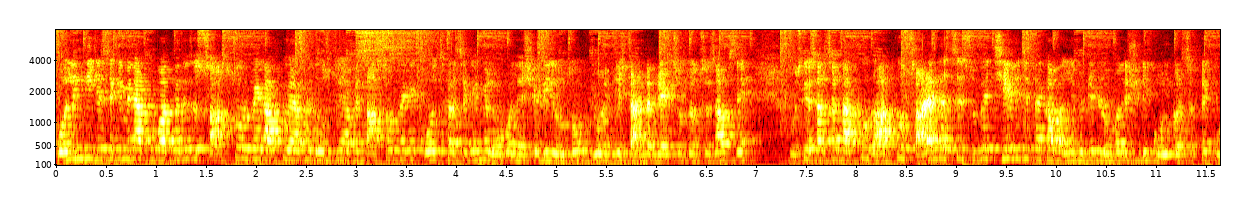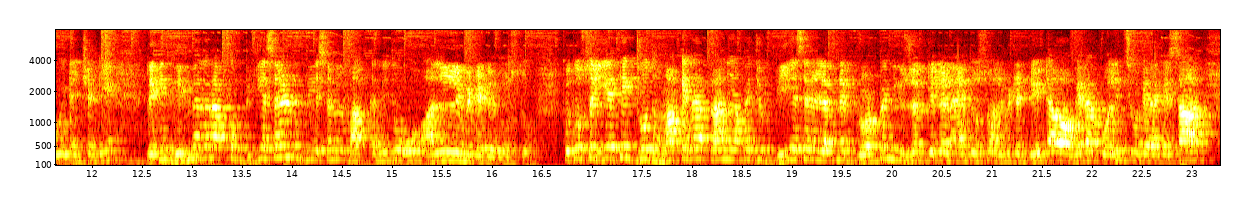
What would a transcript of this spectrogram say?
कॉलिंग की, जैसे कि मैंने आपको बात बताई तो सात सौ रुपए का आपको यहाँ पे दोस्तों, यहाँ पे सात सौ रुपए के कॉल्स कर सकेंगे लोकल एसडी दोस्तों, जो इनके स्टैंडर्ड रेट्स होते हैं उस हिसाब से। उसके साथ साथ आपको रात को साढ़े दस से सुबह छह बजे तक आप अनलिमिटेड लोकल एसडी कॉल कर सकते हैं, कोई टेंशन नहीं है। लेकिन दिन में अगर आपको BSNL to B S BSNL बात करनी तो वो अनलिमिटेड है दोस्तों। तो दोस्तों, ये थे दो धमाकेदार प्लान यहाँ पे जो बीएसएनएल अपने ब्रॉडबैंड यूज़र के लिए लाए दोस्तों अनलिमिटेड डेटा वगैरह कॉलिंग्स वगैरह के साथ।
